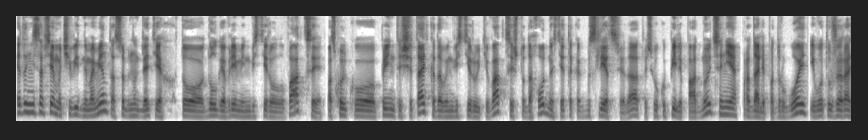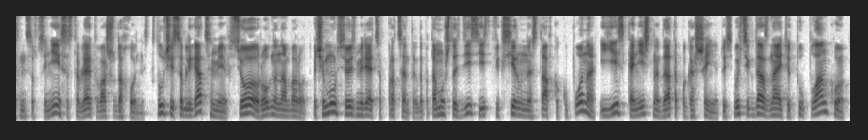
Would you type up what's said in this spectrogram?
Это не совсем очевидный момент, особенно для тех, кто долгое время инвестировал в акции, поскольку принято считать, когда вы инвестируете в акции, что доходность – это как бы следствие, да, то есть вы купили по одной цене, продали по другой, и вот уже разница в цене и составляет вашу доходность. В случае с облигациями все ровно наоборот. Почему все измеряется в процентах? Да потому что здесь есть фиксированная ставка купона и есть конечная дата погашения. То есть вы всегда знаете ту планку,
